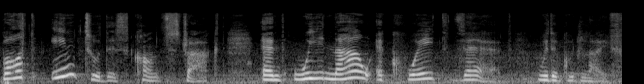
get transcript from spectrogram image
bought into this construct, and we now equate that with a good life.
